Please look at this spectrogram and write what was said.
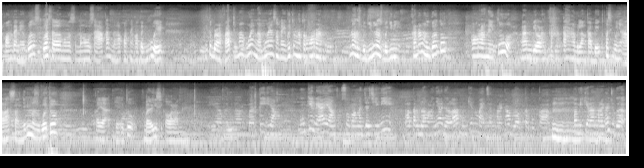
bikin konten ya gue gue selalu mengus- mengusahakan bahwa konten-konten gue itu bermanfaat cuma gue nggak mau yang sampai gue tuh ngatur orang. Lu harus begini lu harus begini. Karena menurut gue tuh orang itu ngambil langkah A ngambil langkah B itu pasti punya alasan. Jadi maksud gue tuh kayak ya itu balik sih ke orangnya Iya benar. Berarti yang mungkin ya yang suka ngejudge ini latar belakangnya adalah mungkin mindset mereka belum terbuka. Hmm. Pemikiran mereka juga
